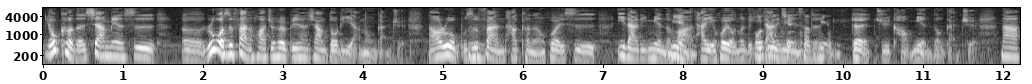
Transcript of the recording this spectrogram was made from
有可能下面是。呃，如果是饭的话，就会变成像多利亚那种感觉。然后，如果不是饭，嗯、它可能会是意大利面的话，它也会有那个意大利面的面对焗烤面的感觉。那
